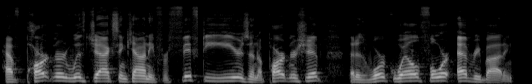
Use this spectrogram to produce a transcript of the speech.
have partnered with Jackson County for 50 years in a partnership that has worked well for everybody.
